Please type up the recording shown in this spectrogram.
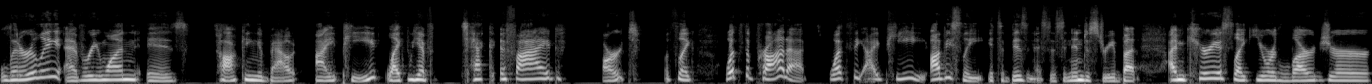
Literally, everyone is talking about IP. Like we have techified art. It's like, what's the product? what's the IP? Obviously, it's a business, it's an industry, but I'm curious, like your larger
